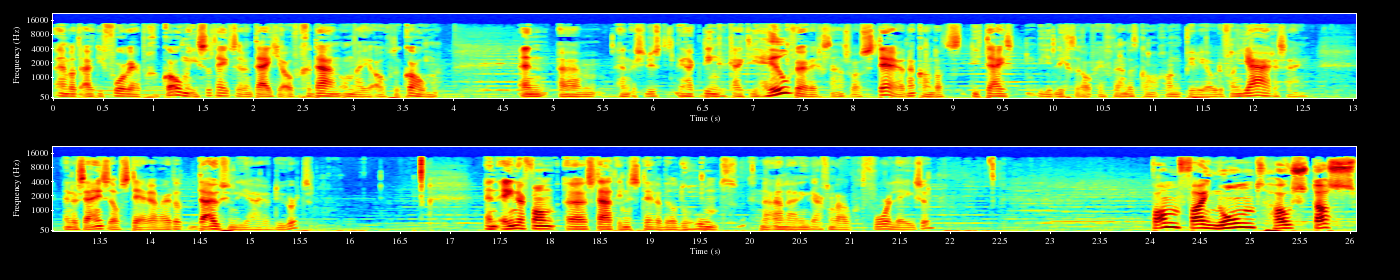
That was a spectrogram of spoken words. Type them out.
en wat uit die voorwerpen gekomen is, dat heeft er een tijdje over gedaan om naar je oog te komen. En, um, en als je dus naar dingen kijkt die heel ver weg staan, zoals sterren, dan kan dat, die tijd die het licht erover heeft gedaan, dat kan gewoon een periode van jaren zijn. En er zijn zelfs sterren waar dat duizenden jaren duurt. En een daarvan uh, staat in het sterrenbeeld de hond. En naar aanleiding daarvan wou ik wat voorlezen. Pam fainont haustas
